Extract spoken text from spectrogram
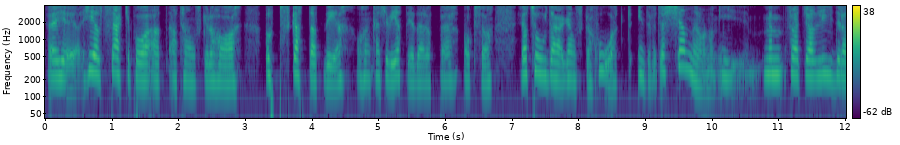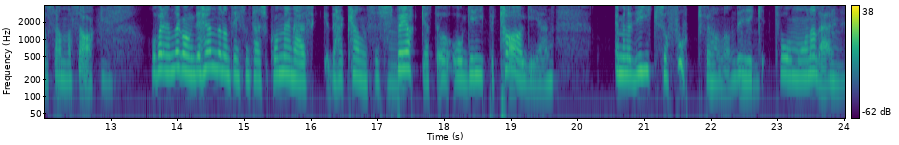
Jag är he- helt säker på att, att han skulle ha uppskattat det och han kanske vet det där uppe också. Jag tog det här ganska hårt, inte för att jag känner honom, i, men för att jag lider av samma sak. Och varenda gång det händer någonting sånt här så kommer den här, det här cancerspöket och, och griper tag i en. Jag menar det gick så fort för honom, det gick två månader.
